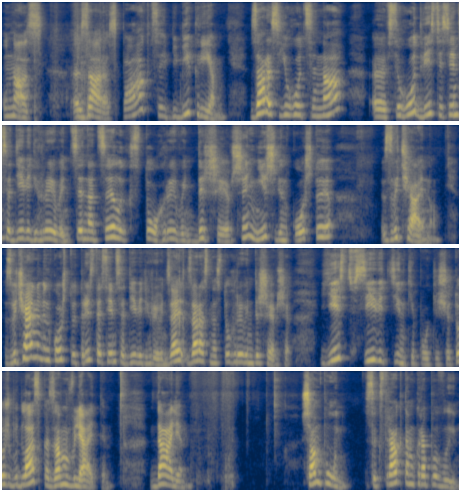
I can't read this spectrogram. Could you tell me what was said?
у нас е, зараз по акції BB крем. Зараз його ціна е, всього 279 гривень. Це на цілих 100 гривень дешевше, ніж він коштує звичайно. Звичайно, він коштує 379 гривень. Зараз на 100 гривень дешевше. Є всі відтінки поки що. Тож, будь ласка, замовляйте. Далі. Шампунь з екстрактом крапиви.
